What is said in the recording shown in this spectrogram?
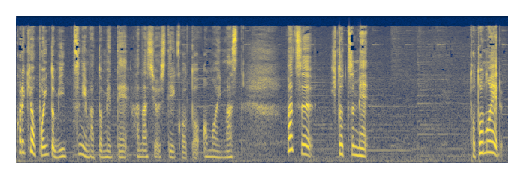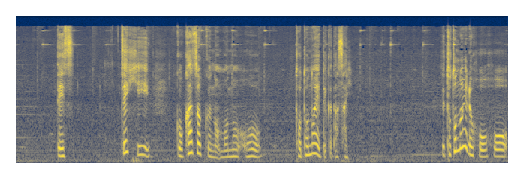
これ今日ポイント3つにまとめて話をしていこうと思います。まず1つ目。整える。です。ぜひご家族のものを整えてください。で整える方法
